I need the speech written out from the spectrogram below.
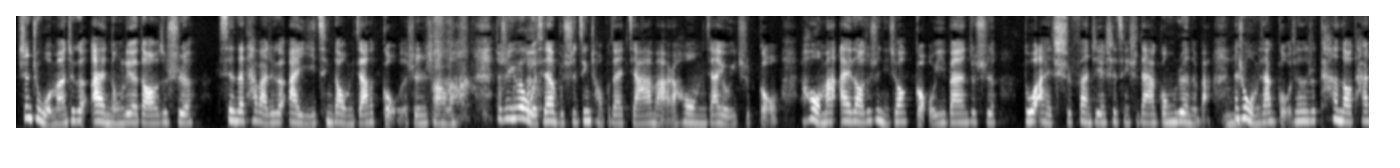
甚至我妈这个爱浓烈到就是。现在她把这个爱移情到我们家的狗的身上了，就是因为我现在不是经常不在家嘛，然后我们家有一只狗，然后我妈爱到就是你知道狗一般就是多爱吃饭这件事情是大家公认的吧，但是我们家狗真的是看到它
